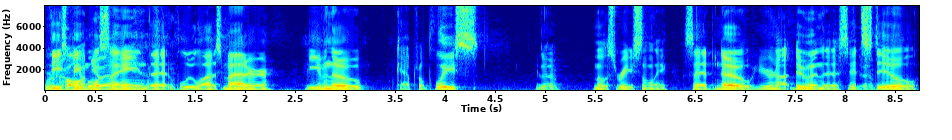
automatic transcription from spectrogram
these people saying that Blue Lives Matter, even though Capitol Police Yeah. most recently said, no, you're not doing this, it's Yeah. still,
